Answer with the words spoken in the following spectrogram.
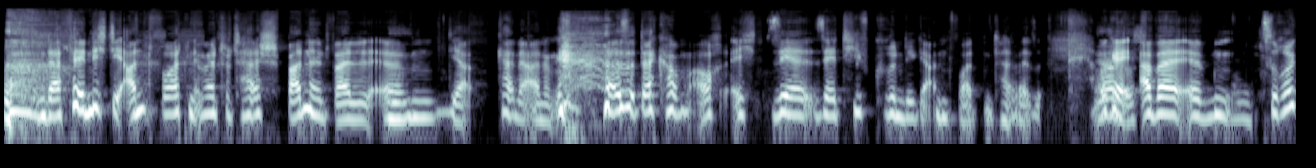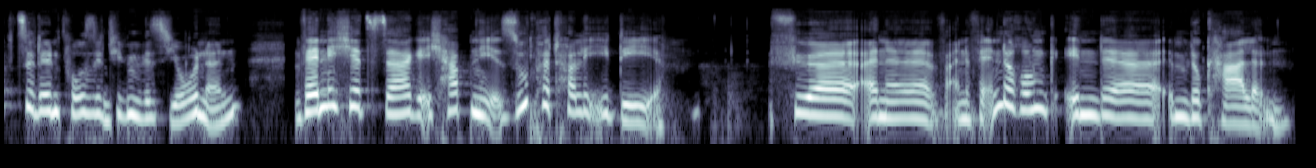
Und da finde ich die Antworten immer total spannend, weil, ähm, ja, keine Ahnung. Also da kommen auch echt sehr, sehr tiefgründige Antworten teilweise. Ja, Okay, das- aber ähm, zurück zu den positiven Visionen. Wenn ich jetzt sage, ich habe eine super tolle Idee für eine, eine Veränderung in der, im Lokalen,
